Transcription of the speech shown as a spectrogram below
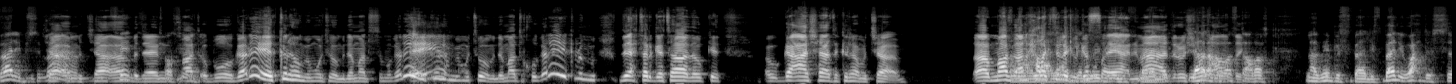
بالي بس ما متشائم متشائم بعدين. مات أبوه. قال إيه كلهم بيموتون بعدين مات امه قال إيه إيه. كلهم بيموتون بعدين مات أخوه. قال إيه كلهم بعدين احترقت هذا وكذا وقعد حياته كلها متشائم. آه ما في أنا لا، حركت لا، لك لا، القصة يعني ما. أدري وش لا لا. عرفت عرفت. لا ما في بالي. في بالي واحدة بس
